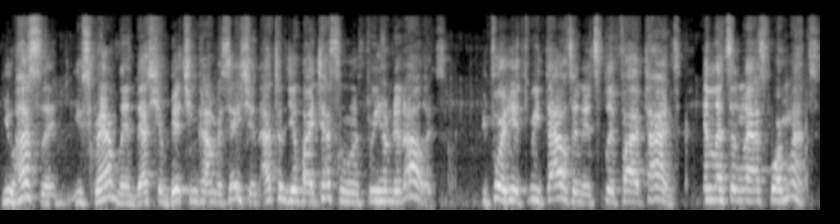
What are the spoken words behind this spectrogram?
you hustling, you scrambling. That's your bitching conversation. I told you to buy Tesla was $300. Before it hit 3,000, it split five times in less than the last four months.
